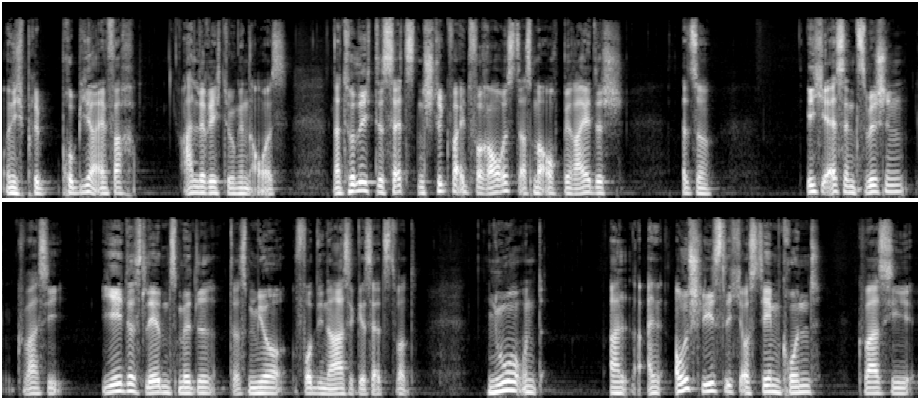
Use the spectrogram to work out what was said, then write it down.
und ich probiere einfach alle Richtungen aus. Natürlich, das setzt ein Stück weit voraus, dass man auch bereit ist. Also, ich esse inzwischen quasi jedes Lebensmittel, das mir vor die Nase gesetzt wird. Nur und ausschließlich aus dem Grund, quasi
